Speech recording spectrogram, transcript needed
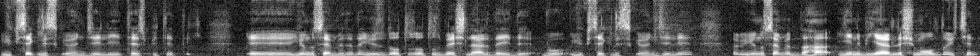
yüksek risk önceliği tespit ettik. Ee, Yunus Emre'de de %30-35'lerdeydi bu yüksek risk önceliği. Tabii Yunus Emre daha yeni bir yerleşim olduğu için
